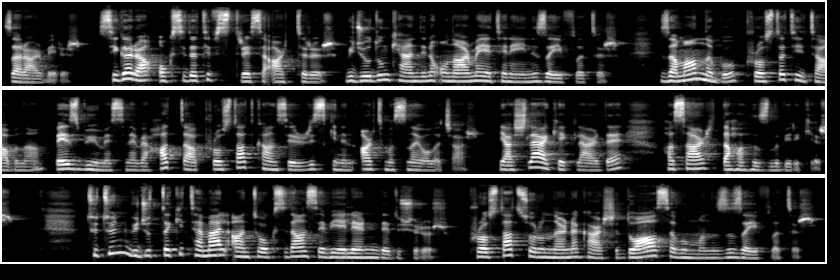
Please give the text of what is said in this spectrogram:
zarar verir. Sigara oksidatif stresi arttırır, vücudun kendini onarma yeteneğini zayıflatır. Zamanla bu prostat iltihabına, bez büyümesine ve hatta prostat kanseri riskinin artmasına yol açar. Yaşlı erkeklerde hasar daha hızlı birikir. Tütün vücuttaki temel antioksidan seviyelerini de düşürür. Prostat sorunlarına karşı doğal savunmanızı zayıflatır.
